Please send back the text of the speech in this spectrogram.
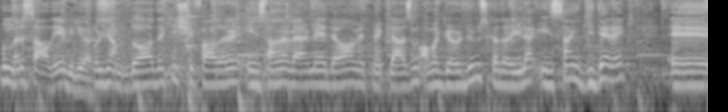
bunları sağlayabiliyoruz. Hocam doğadaki şifaları insana vermeye devam etmek lazım ama gördüğümüz kadarıyla insan giderek e,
